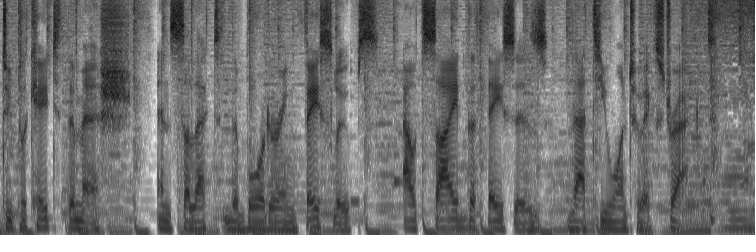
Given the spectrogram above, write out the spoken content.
Duplicate the mesh and select the bordering face loops outside the faces that you want to extract.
